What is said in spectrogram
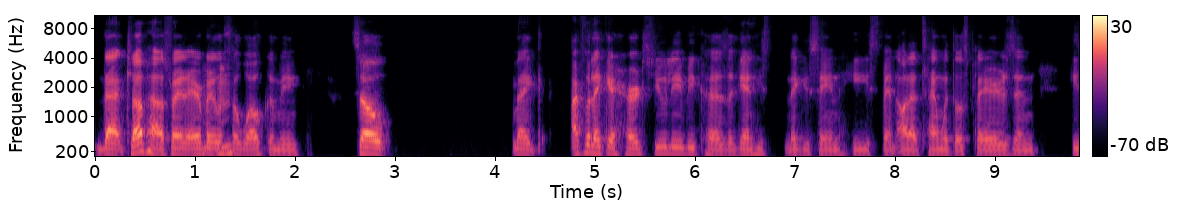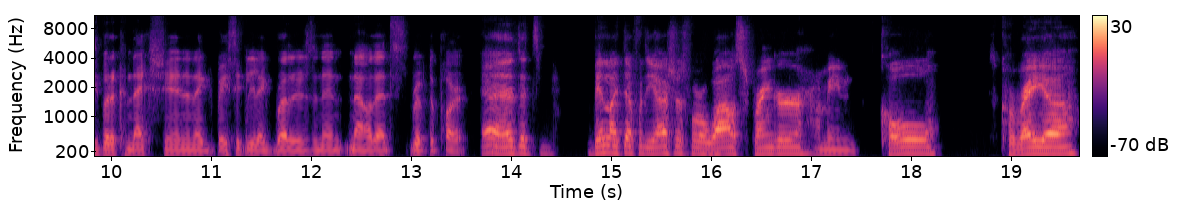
that clubhouse, right? Everybody mm-hmm. was so welcoming. So, like, I feel like it hurts Yuli because again, he's like you're saying, he spent all that time with those players and he's built a connection and like basically like brothers, and then now that's ripped apart. Yeah, it's been like that for the Astros for a while. Springer, I mean Cole, Correa.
